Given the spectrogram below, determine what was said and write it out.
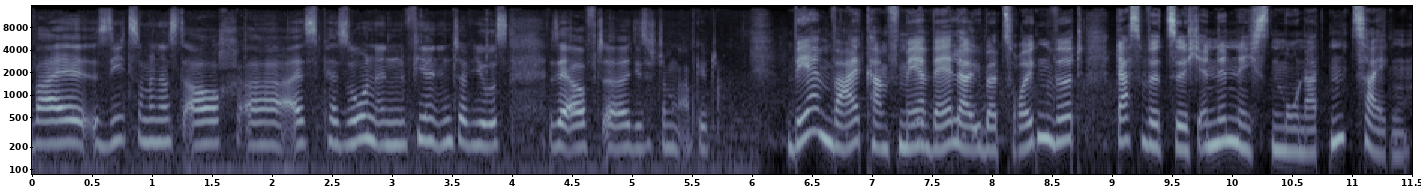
weil sie zumindest auch äh, als Person in vielen Interviews sehr oft äh, diese Stimmung abgibt. Wer im Wahlkampf mehr Wähler überzeugen wird, das wird sich in den nächsten Monaten zeigen.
